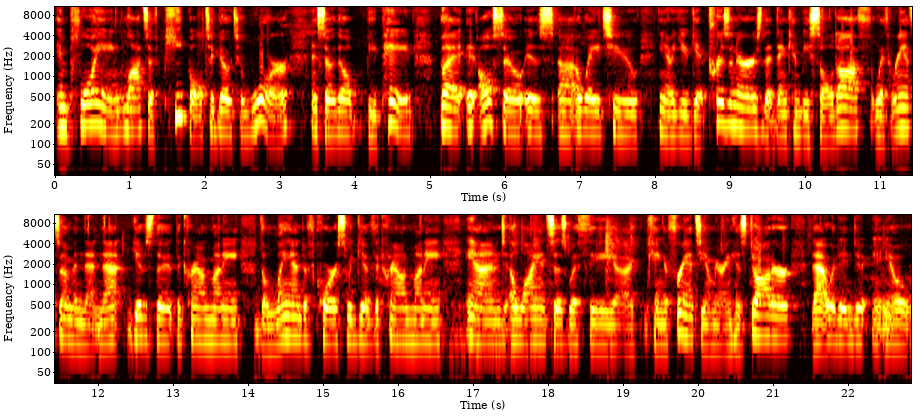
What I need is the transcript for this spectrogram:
employing lots of people to go to war, and so they'll be paid, but it also is uh, a way to, you know, you get prisoners that then can be sold off with ransom, and then that gives the, the crown money. The land, of course, would give the crown money, and alliances with the uh, King of France, you know, marrying his daughter, that would, you know,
